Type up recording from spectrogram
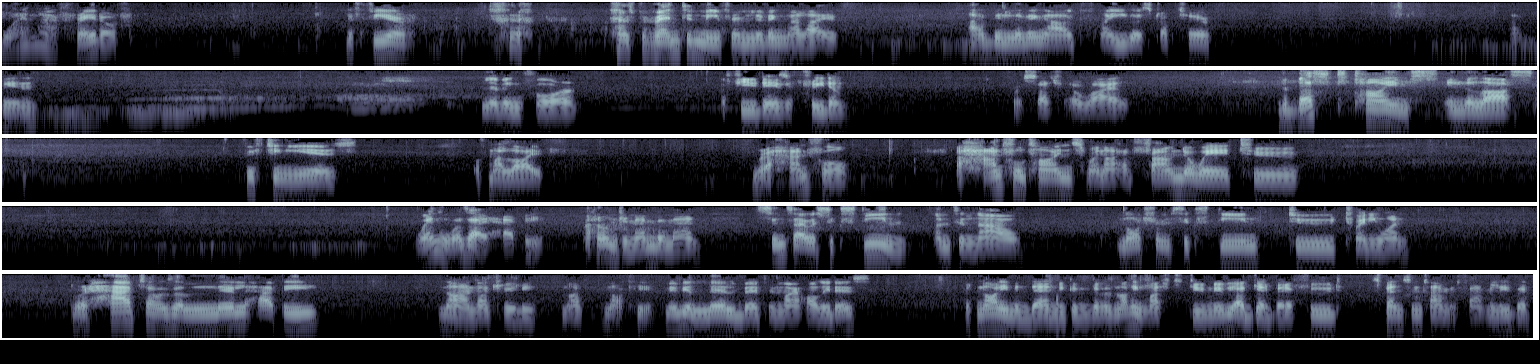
What am I afraid of? The fear has prevented me from living my life. I've been living out my ego structure. I've been living for a few days of freedom for such a while. The best times in the last 15 years of my life were a handful. A handful times when I have found a way to when was I happy? I don't remember, man. Since I was 16 until now, not from 16 to 21. Perhaps I was a little happy. Nah, not really. Not not here. Maybe a little bit in my holidays, but not even then because there was nothing much to do. Maybe I'd get better food, spend some time with family, but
